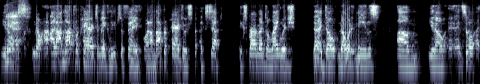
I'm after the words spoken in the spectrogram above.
you know, yes. You know, I, am not prepared to make leaps of faith, and I'm not prepared to accept experimental language that I don't know what it means. Um, you know, and so I,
